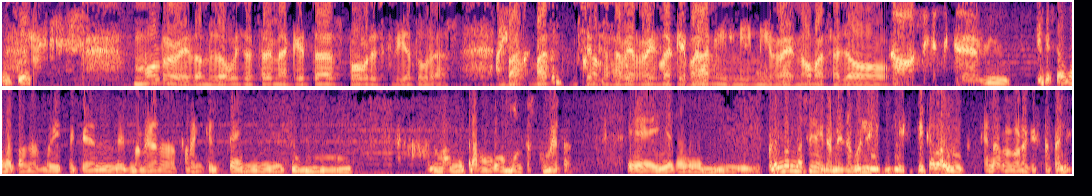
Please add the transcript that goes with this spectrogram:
funciona. Molt bé, doncs avui s'estrena aquestes pobres criatures. Va, vas sense saber res de què va ni, ni, ni res, no? Vas allò... No, sí que, sí que, sí que sé alguna cosa. Vull dir que el, és una mena de Frankenstein amb, amb, amb moltes cometes. Eh, i és un... Però no, no sé gaire més. Avui li, li explicava al Luc que anava a veure aquesta pel·li.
